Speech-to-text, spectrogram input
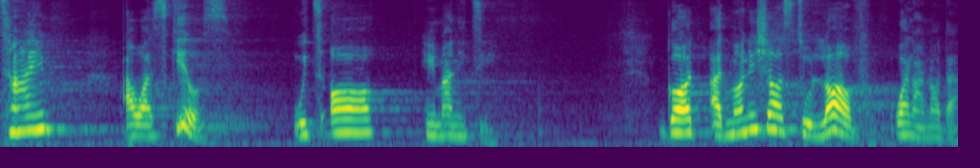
time, our skills with all humanity. God admonishes us to love one another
